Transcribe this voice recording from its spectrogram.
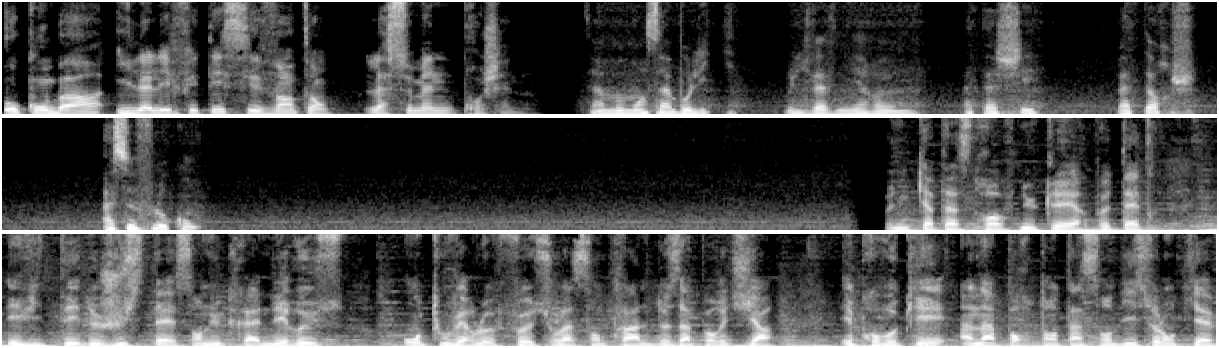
au combat. Il allait fêter ses 20 ans la semaine prochaine. C'est un moment symbolique où il va venir euh, attacher la torche à ce flocon. Une catastrophe nucléaire peut être évitée de justesse en Ukraine. Les Russes ont ouvert le feu sur la centrale de Zaporizhia et provoqué un important incendie selon Kiev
